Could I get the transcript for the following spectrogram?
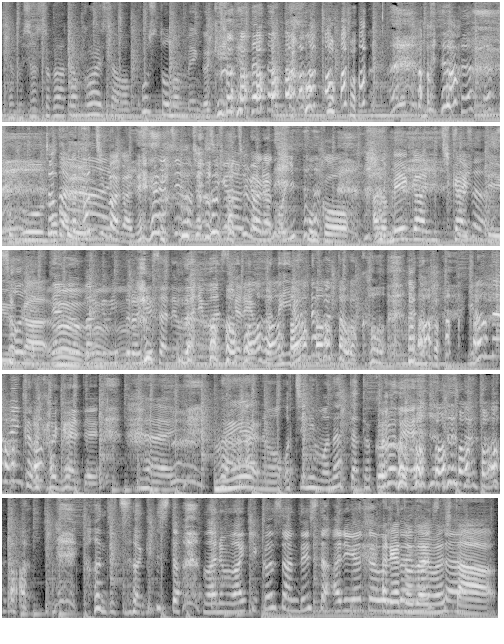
でもさすが高橋さんはコストの面が気にな こちょっとあの立場がね立場がこう一歩こうあのメーカーに近いっていうそうかですね、あの番組プロデューサーでもありますからやっぱねいろんなことをこうあのいろんな面から考えてはい。まあ、ねあのオチにもなったところで 本日のゲスト丸間明子さんでした。ありがとうございました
